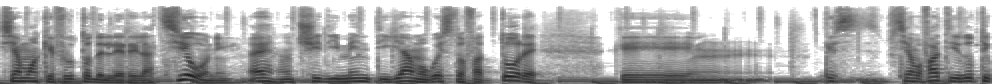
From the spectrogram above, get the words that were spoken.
siamo anche frutto delle relazioni, eh? non ci dimentichiamo questo fattore che che siamo fatti di tutte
